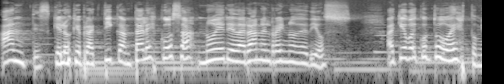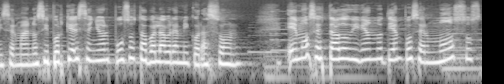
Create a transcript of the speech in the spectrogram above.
antes, que los que practican tales cosas no heredarán el reino de Dios. ¿A qué voy con todo esto, mis hermanos? ¿Y por qué el Señor puso esta palabra en mi corazón? Hemos estado viviendo tiempos hermosos.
